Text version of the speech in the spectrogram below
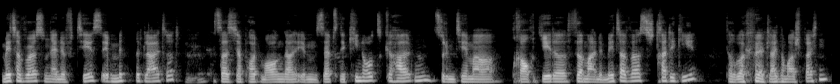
Metaverse und NFTs eben mitbegleitet. Mhm. Das heißt, ich habe heute Morgen dann eben selbst eine Keynote gehalten zu dem Thema, braucht jede Firma eine Metaverse-Strategie? Darüber können wir gleich nochmal sprechen.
